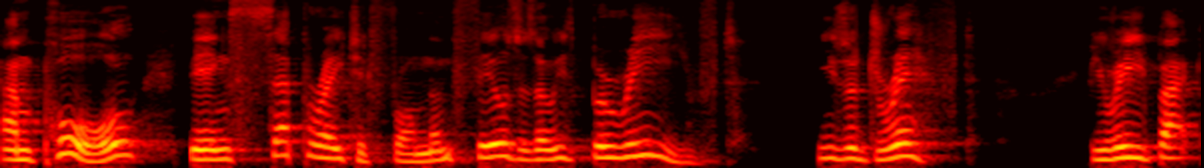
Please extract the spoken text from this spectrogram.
And Paul, being separated from them, feels as though he's bereaved, he's adrift. If you read back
